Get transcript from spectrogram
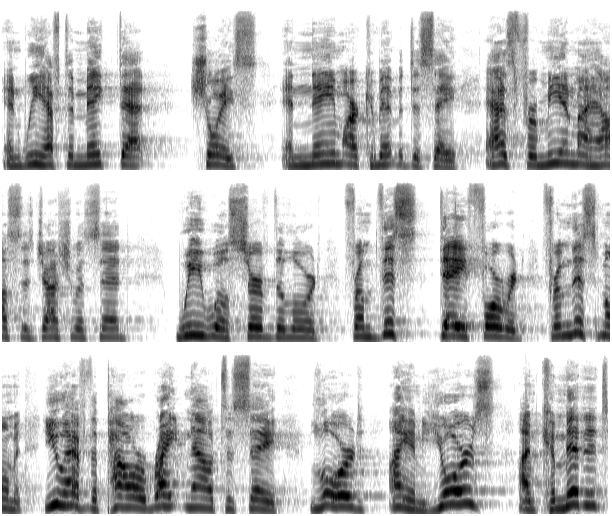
And we have to make that choice and name our commitment to say, As for me and my house, as Joshua said, we will serve the Lord from this day forward, from this moment. You have the power right now to say, Lord, I am yours. I'm committed.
